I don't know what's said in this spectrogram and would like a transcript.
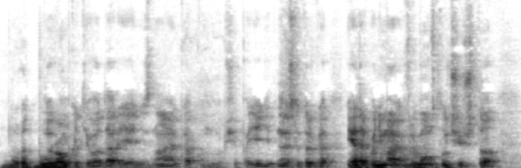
Ну, Red Bull. Ромка Тивадар, я не знаю, как он вообще поедет. Но если только... Я так понимаю, в любом случае, что э,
